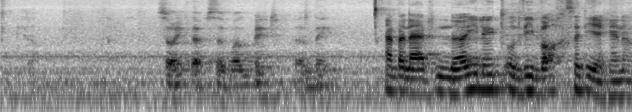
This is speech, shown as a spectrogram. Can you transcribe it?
Yeah. Sorry, that was the one bit. And the Eben er neue Leute und wie wachsen die, genau.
